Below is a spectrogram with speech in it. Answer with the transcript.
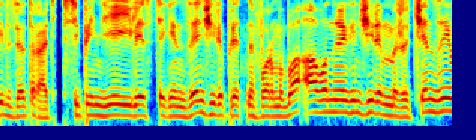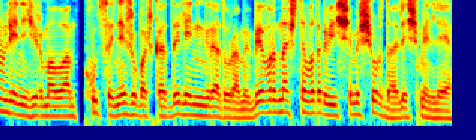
илзе тұрать. Стипендия илес тегензен жирплетні формыба аван уйығын жирім мәжітчен заявление жирмала. Худсыне жубашкады Ленинград урамы беврнашны водар вишемі шурдали шмеле.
